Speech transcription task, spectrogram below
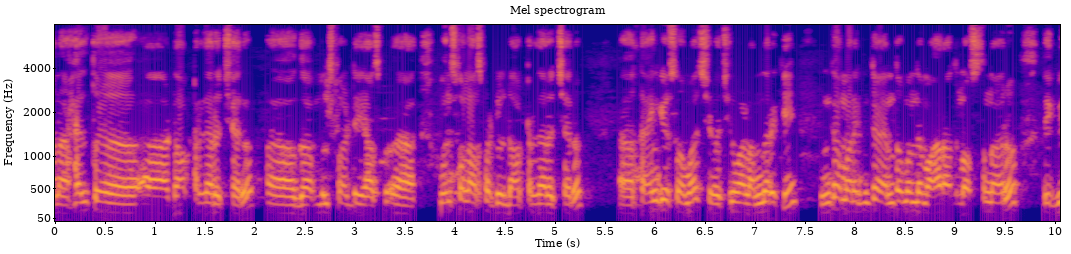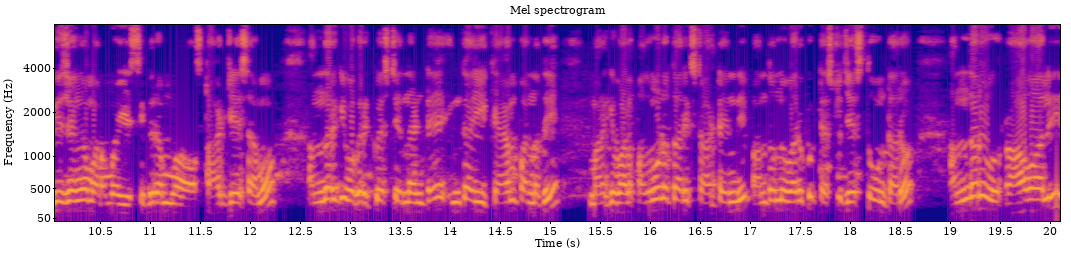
మన హెల్త్ డాక్టర్ గారు వచ్చారు. మున్సిపాలిటీ మున్సిపల్ హాస్పిటల్ డాక్టర్ గారు వచ్చారు. థ్యాంక్ యూ సో మచ్ వచ్చిన వాళ్ళందరికీ ఇంకా మనకి ఇంకా ఎంతో మంది మహారాజులు వస్తున్నారు. దిగ్విజయంగా మనము ఈ శిబిరం స్టార్ట్ చేశాము. అందరికీ ఒక రిక్వెస్ట్ ఏంటంటే ఇంకా ఈ క్యాంప్ అన్నది మనకి వాళ్ళ పదమూడో తారీఖు స్టార్ట్ అయింది. పంతొమ్మిది వరకు టెస్టులు చేస్తూ ఉంటారు. అందరూ రావాలి.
